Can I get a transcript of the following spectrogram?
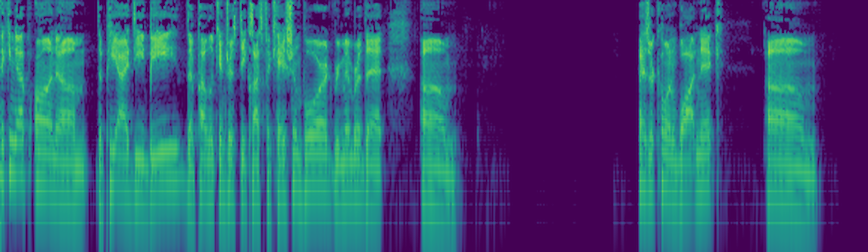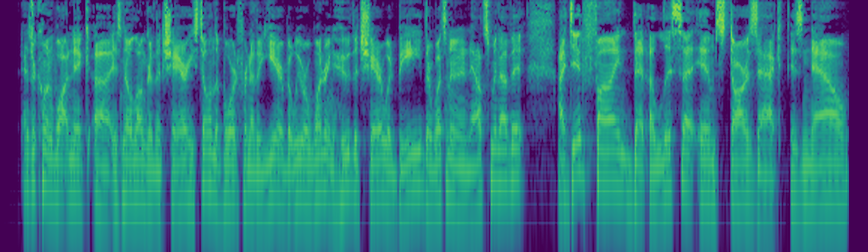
picking up on um, the PIDB, the Public Interest Declassification Board, remember that um, Ezra Cohen Watnick, um, Ezra Cohen Watnick uh, is no longer the chair. He's still on the board for another year, but we were wondering who the chair would be. There wasn't an announcement of it. I did find that Alyssa M. Starzak is now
